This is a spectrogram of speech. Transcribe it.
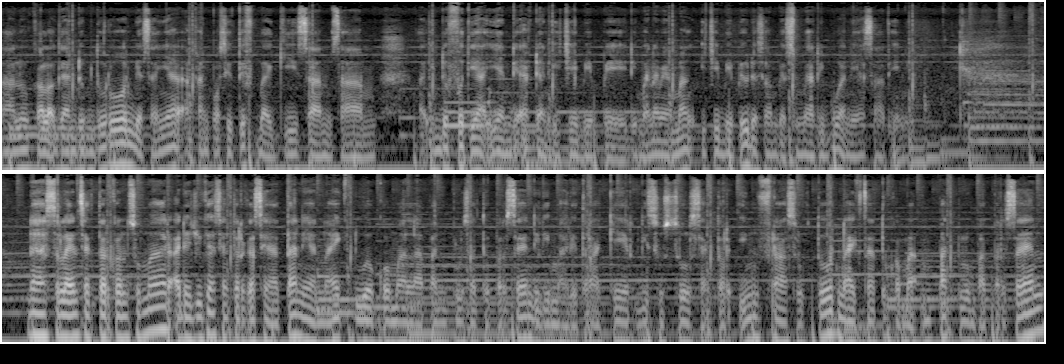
Lalu kalau gandum turun biasanya akan positif bagi saham-saham uh, Indofood ya INDF dan ICBP di mana memang ICBP udah sampai 9 ribuan ya saat ini. Nah, selain sektor konsumer, ada juga sektor kesehatan yang naik 2,81 persen di lima hari terakhir, disusul sektor infrastruktur naik 1,44 persen,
